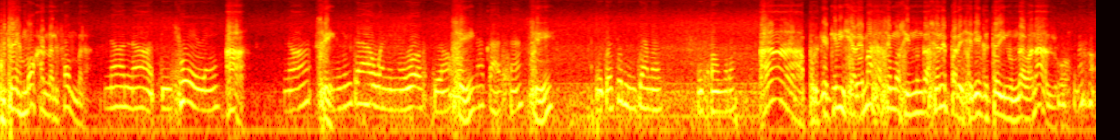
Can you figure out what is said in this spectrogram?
Ustedes mojan la alfombra. No, no, si llueve, Ah, ¿no? Sí. Y entra agua en el negocio Sí. en una casa, sí. entonces limpiamos la alfombra. Ah, porque aquí dice, además hacemos inundaciones, parecería que ustedes inundaban algo. No,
